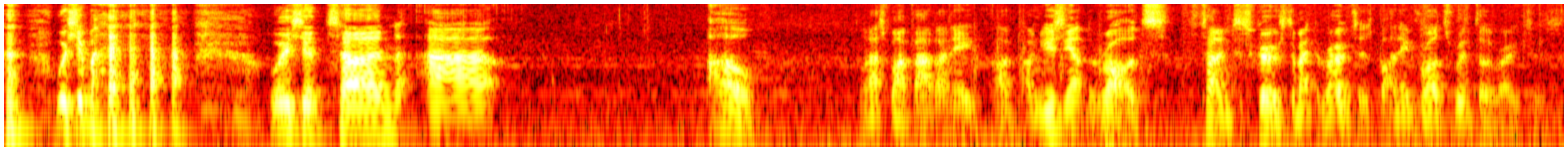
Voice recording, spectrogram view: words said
should we should turn. Uh, oh, well, that's my bad. I need. I'm, I'm using up the rods, to screws to make the rotors, but I need rods with the rotors,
